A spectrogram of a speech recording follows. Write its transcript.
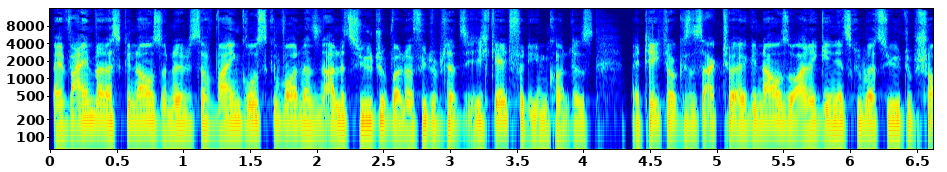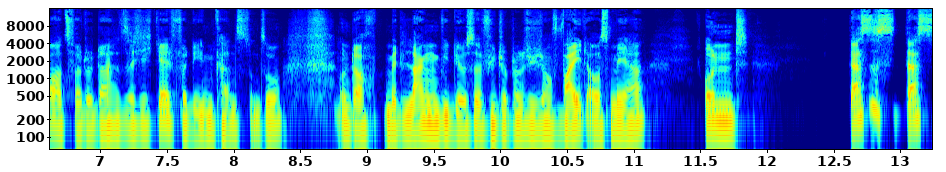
Bei Wein war das genauso, ne? Du bist auf Wein groß geworden, dann sind alle zu YouTube, weil du auf YouTube tatsächlich Geld verdienen konntest. Bei TikTok ist es aktuell genauso. Alle gehen jetzt rüber zu YouTube Shorts, weil du da tatsächlich Geld verdienen kannst und so. Und auch mit langen Videos auf YouTube natürlich noch weitaus mehr. Und das ist, das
